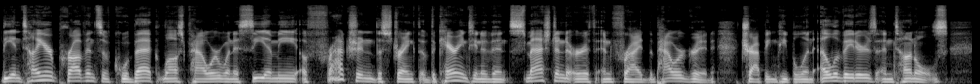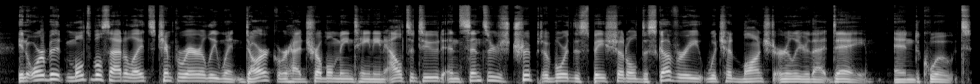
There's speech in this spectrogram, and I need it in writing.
the entire province of Quebec lost power when a CME a fraction the strength of the Carrington event smashed into Earth and fried the power grid, trapping people in elevators and tunnels. In orbit, multiple satellites temporarily went dark or had trouble maintaining altitude, and sensors tripped aboard the Space Shuttle Discovery, which had launched earlier that day. End quote.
